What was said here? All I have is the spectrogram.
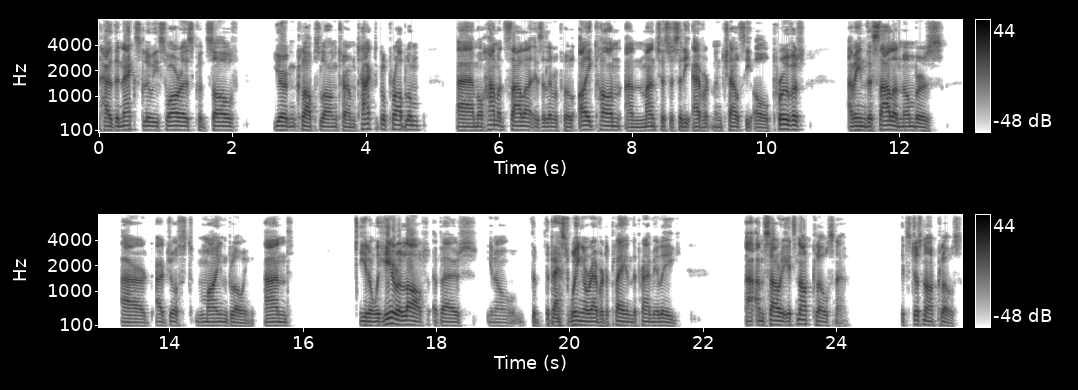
how the next Luis Suarez could solve Jurgen Klopp's long-term tactical problem. Uh, Mohamed Salah is a Liverpool icon, and Manchester City, Everton, and Chelsea all prove it. I mean, the Salah numbers are are just mind blowing. And you know, we hear a lot about you know the the best winger ever to play in the Premier League. I, I'm sorry, it's not close now. It's just not close.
